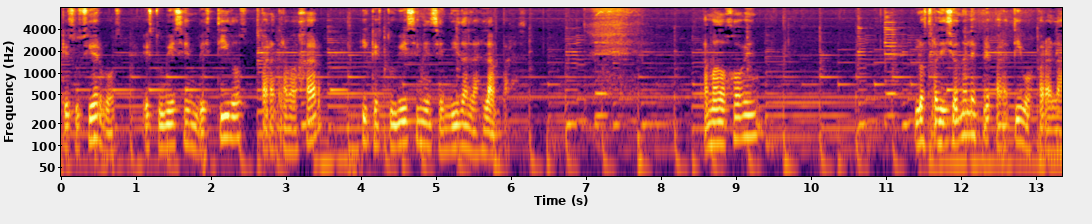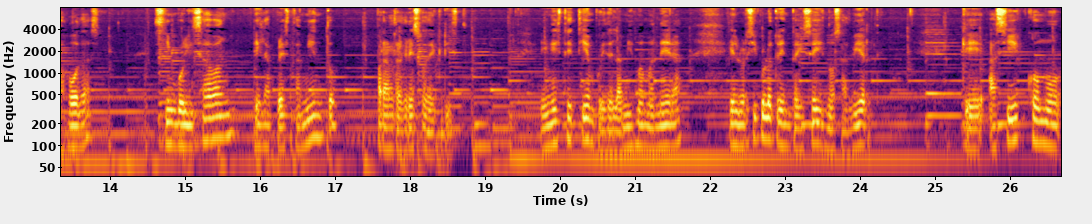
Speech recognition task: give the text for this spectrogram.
que sus siervos estuviesen vestidos para trabajar y que estuviesen encendidas las lámparas. Amado joven, los tradicionales preparativos para las bodas simbolizaban el aprestamiento para el regreso de Cristo. En este tiempo y de la misma manera, el versículo 36 nos advierte que así como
